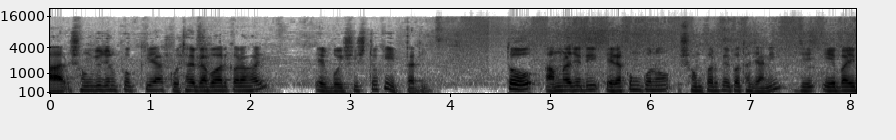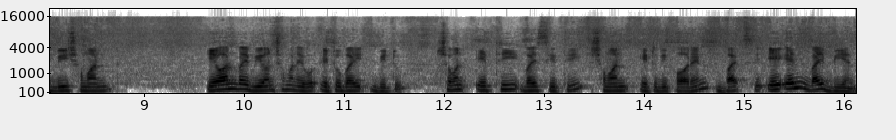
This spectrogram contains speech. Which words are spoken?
আর সংযোজন প্রক্রিয়া কোথায় ব্যবহার করা হয়, এর বৈশিষ্ট্য কী ইত্যাদি। তো আমরা যদি এরকম কোনো সম্পর্কের কথা জানি যে এ বাই বি সমান A one by B one সমান A two by B two সমান A three by C three সমান A to the power N by A N by B N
